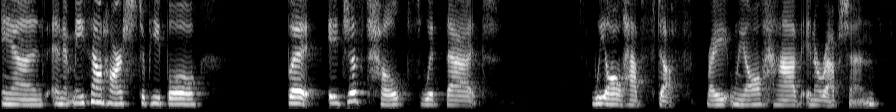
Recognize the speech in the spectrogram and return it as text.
And and it may sound harsh to people, but it just helps with that we all have stuff, right? We all have interruptions.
